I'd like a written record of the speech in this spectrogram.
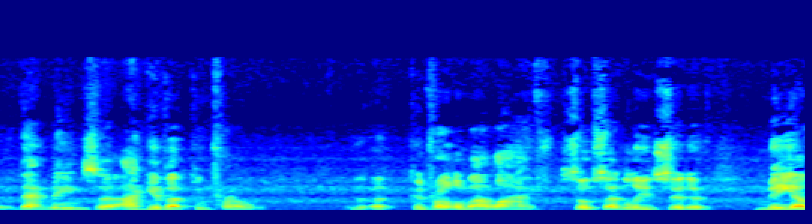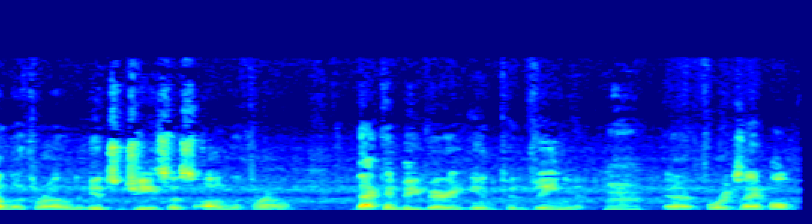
that means uh, I give up control, uh, control of my life. So suddenly, instead of me on the throne, it's Jesus on the throne. That can be very inconvenient. Uh, for example,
